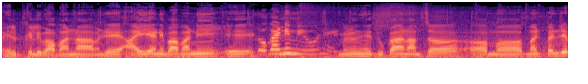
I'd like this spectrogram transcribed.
हेल्प केली बाबांना. म्हणजे आई आणि बाबांनी हे दोघांनी मिळून हे. मिळून हे दुकान आमचं म्हणजे म्हणजे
